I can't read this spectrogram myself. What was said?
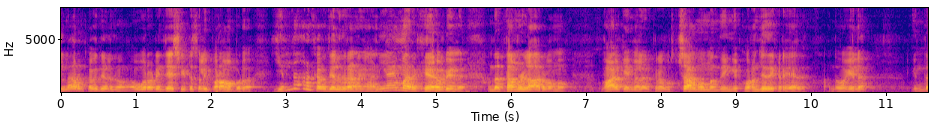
எல்லாரும் கவிதை எழுதுவாங்க. ஒவ்வொரு வாட்டியும் ஜெயஸ்ரீட்ட சொல்லி பொறாமப்படுவேன். எல்லாரும் கவிதை எழுதுறானுங்க அநியாயமாக இருக்கு அப்படின்னு. அந்த தமிழ் ஆர்வமும் வாழ்க்கை மேலே இருக்கிற உற்சாகமும் வந்து இங்கே குறைஞ்சதே கிடையாது. அந்த வகையில் இந்த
